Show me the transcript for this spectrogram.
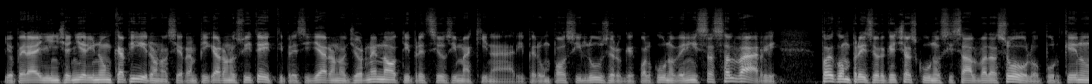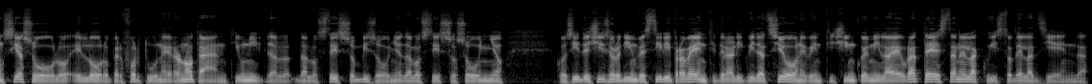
Gli operai e gli ingegneri non capirono, si arrampicarono sui tetti, presidiarono giorno e notte i preziosi macchinari. Per un po' si illusero che qualcuno venisse a salvarli, poi compresero che ciascuno si salva da solo, purché non sia solo, e loro per fortuna erano tanti, uniti dallo stesso bisogno e dallo stesso sogno. Così decisero di investire i proventi della liquidazione, 25.000 euro a testa, nell'acquisto dell'azienda.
